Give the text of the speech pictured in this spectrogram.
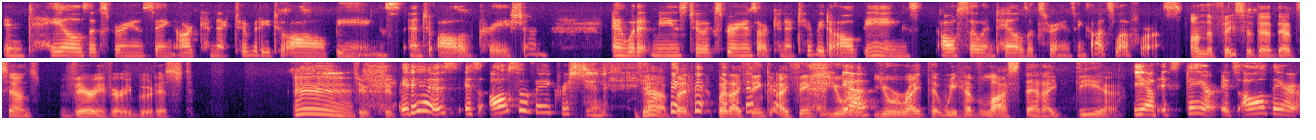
entails experiencing our connectivity to all beings and to all of creation. And what it means to experience our connectivity to all beings also entails experiencing God's love for us. On the face of that, that sounds very, very Buddhist. Mm, to, to, it is. It's also very Christian. yeah, but but I think I think you yeah. are you are right that we have lost that idea. Yeah, it's there. It's all there.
